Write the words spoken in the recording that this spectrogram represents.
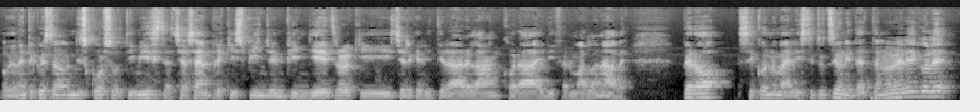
Ovviamente questo è un discorso ottimista, c'è sempre chi spinge in più indietro, chi cerca di tirare l'ancora e di fermare la nave. Però secondo me le istituzioni dettano le regole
